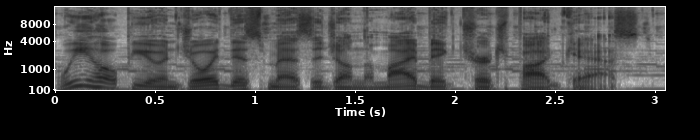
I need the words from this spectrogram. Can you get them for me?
We hope you enjoyed this message on the My Big Church podcast.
